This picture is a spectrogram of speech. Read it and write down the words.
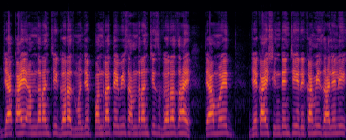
ज्या काही आमदारांची गरज म्हणजे पंधरा ते वीस आमदारांचीच गरज आहे. त्यामुळे जे काही शिंदेंची रिकामी झालेली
